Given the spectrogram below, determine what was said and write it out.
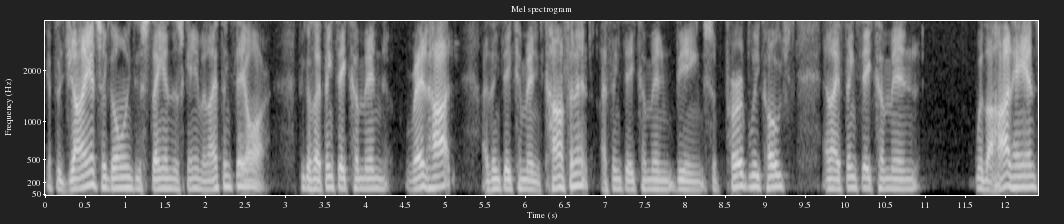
if the Giants are going to stay in this game, and I think they are, because I think they come in red hot. I think they come in confident. I think they come in being superbly coached. And I think they come in with a hot hand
